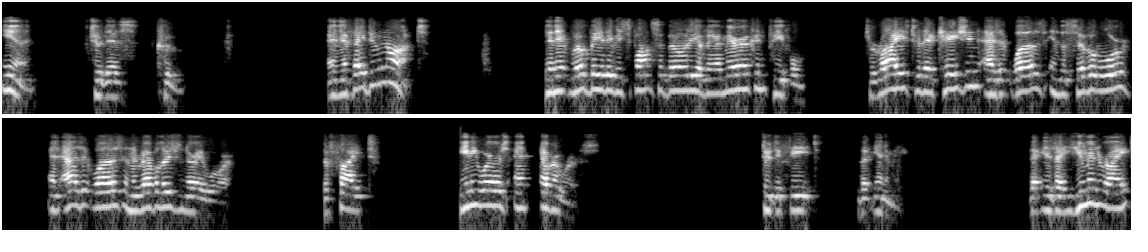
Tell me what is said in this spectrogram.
end to this coup. And if they do not, then it will be the responsibility of the American people to rise to the occasion as it was in the Civil War and as it was in the Revolutionary War to fight anywheres and everywheres to defeat the enemy. That is a human right,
